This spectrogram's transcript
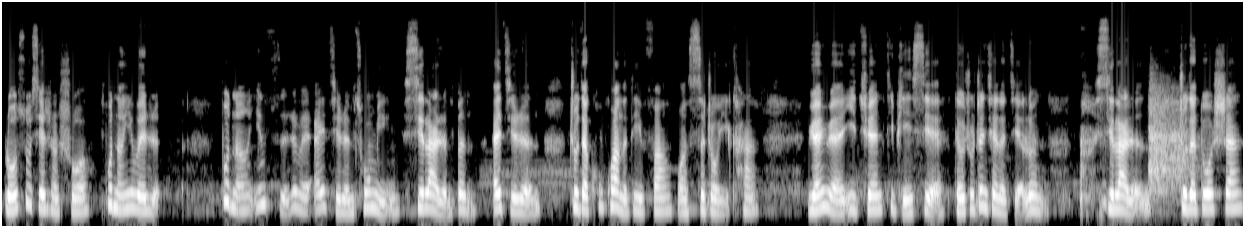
罗素先生说，不能因为人，不能因此认为埃及人聪明，希腊人笨。埃及人住在空旷的地方，往四周一看，圆圆一圈地平线，得出正确的结论。希腊人住在多山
